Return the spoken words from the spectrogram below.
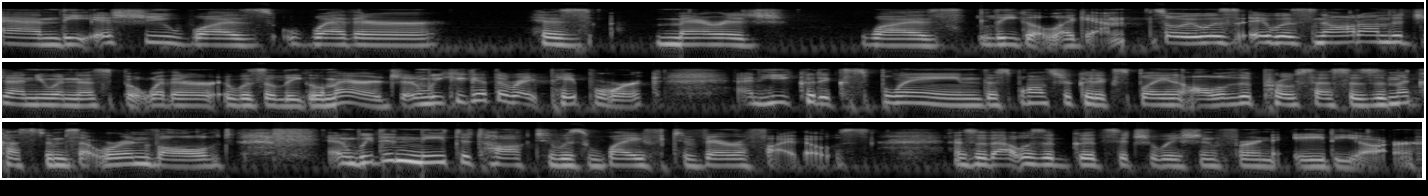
And the issue was whether his marriage was legal again. So it was it was not on the genuineness, but whether it was a legal marriage. And we could get the right paperwork, and he could explain. The sponsor could explain all of the processes and the customs that were involved, and we didn't need to talk to his wife to verify those. And so that was a good situation for an ADR,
